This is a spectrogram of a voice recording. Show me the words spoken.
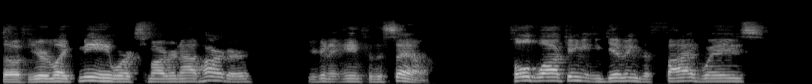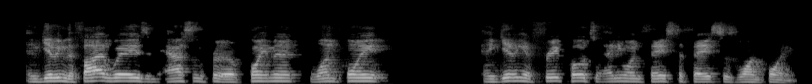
So if you're like me, work smarter, not harder, you're going to aim for the sale. Cold walking and giving the five ways and giving the five ways and asking for an appointment, one point, and giving a free quote to anyone face to face is one point.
